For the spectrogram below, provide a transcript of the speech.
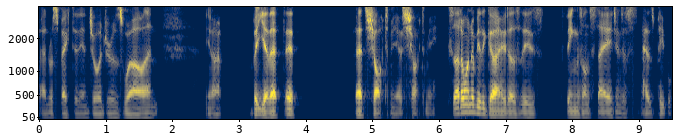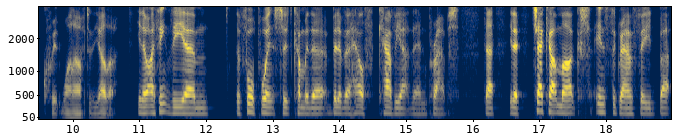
and respected in Georgia as well. And you know, but yeah, that it that shocked me. It shocked me because I don't want to be the guy who does these things on stage and just has people quit one after the other. You know, I think the um the four points should come with a, a bit of a health caveat then, perhaps that you know check out Mark's Instagram feed, but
